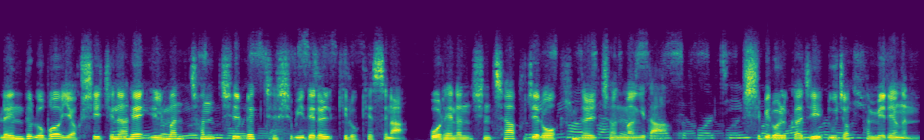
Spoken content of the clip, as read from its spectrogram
랜드로버 역시 지난해 1만 1,772대를 기록했으나 올해는 신차 부재로 힘들 전망이다. 11월까지 누적 판매량은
